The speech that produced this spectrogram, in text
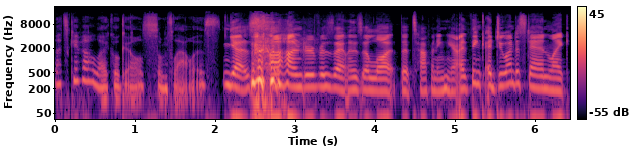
let's give our local girls some flowers. Yes, a hundred percent. There's a lot that's happening here. I think I do understand like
